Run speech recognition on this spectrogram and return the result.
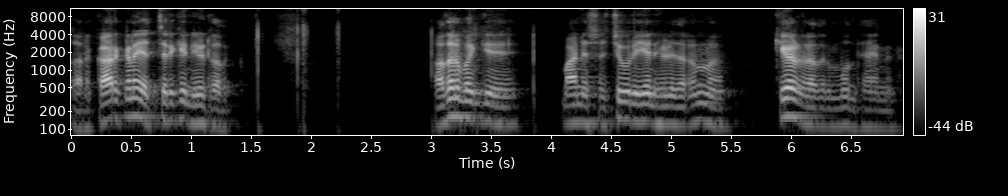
ಸರ್ಕಾರಕ್ಕನೇ ಎಚ್ಚರಿಕೆ ನೀಡ್ರಿ ಅದಕ್ಕೆ. ಅದರ ಬಗ್ಗೆ ಮಾನ್ಯ ಸಚಿವರು ಏನು ಹೇಳಿದಾರನ್ನು ಕೇಳ್ರಿ ಅದ್ರ ಮುಂದೆ ಹೇಗೆ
